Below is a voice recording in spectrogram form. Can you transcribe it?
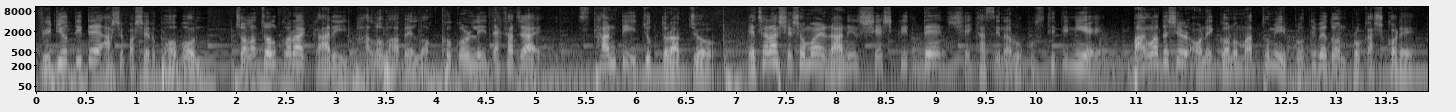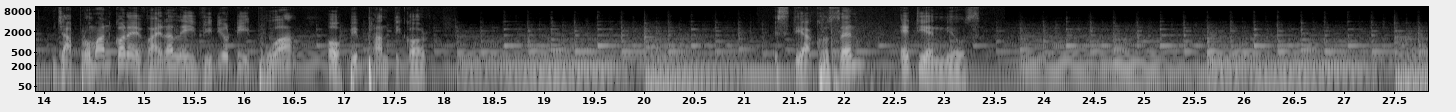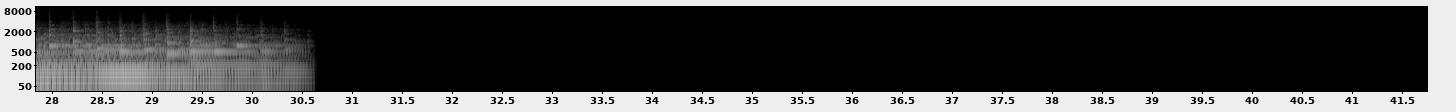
ভিডিওটিতে আশেপাশের ভবন, চলাচল করা গাড়ি ভালোভাবে লক্ষ্য করলেই দেখা যায় স্থানটি যুক্তরাজ্য। এছাড়া সে সময় রানীর শেষকৃত্যে শেখ হাসিনার উপস্থিতি নিয়ে বাংলাদেশের অনেক গণমাধ্যমই প্রতিবেদন প্রকাশ করে, যা প্রমাণ করে ভাইরাল এই ভিডিওটি ভুয়া ও বিভ্রান্তিকর। Istiaq Hossain, ATN news.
